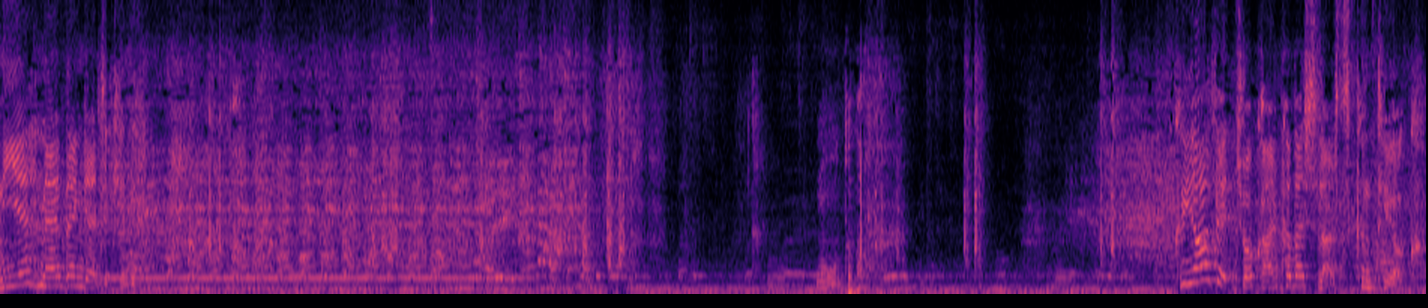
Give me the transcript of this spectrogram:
Niye? Nereden gelecek hediye? Ne oldu lan? Kıyafet çok arkadaşlar, sıkıntı yok.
